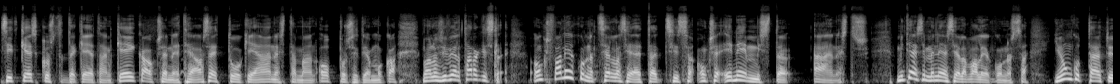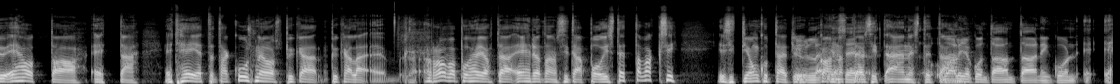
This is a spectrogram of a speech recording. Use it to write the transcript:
Sitten keskusta tekee tämän keikauksen, että he asettuukin äänestämään opposition mukaan. Mä haluaisin vielä tarkistaa, onko valiokunnat sellaisia, että siis onko se enemmistö äänestys. Miten se menee siellä valiokunnassa? Jonkun täytyy ehdottaa, että, että hei, että tämä 64 pykälä, pykälä rouva puheenjohtaja ehdotan sitä poistettavaksi ja sitten jonkun täytyy Kyllä, kannattaa ja, ja sitten äänestetään. Valiokunta antaa, niin kuin, e, e,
